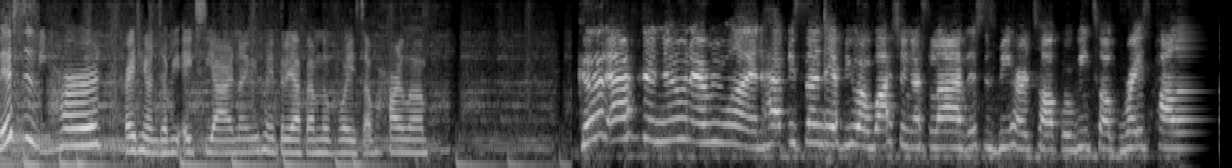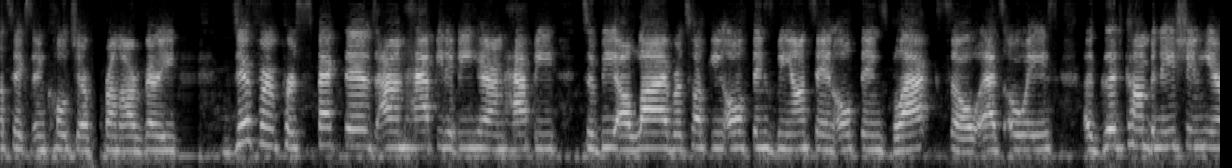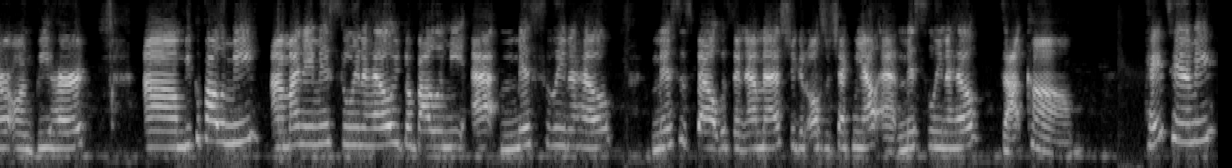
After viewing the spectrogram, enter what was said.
This is Be heard right here on WHCR 90.3 FM, the voice of Harlem. Good afternoon, everyone. Happy Sunday if you are watching us live. This is Be Heard Talk, where we talk race, politics, and culture from our very different perspectives. I'm happy to be here. I'm happy to be alive. We're talking all things Beyonce and all things Black. So that's always a good combination here on Be Heard. Um, you can follow me. Uh, my name is Selena Hill. You can follow me at Miss Selena Hill. Miss is spelled with an MS. You can also check me out at MissSelenaHill.com. Hey, Tammy.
